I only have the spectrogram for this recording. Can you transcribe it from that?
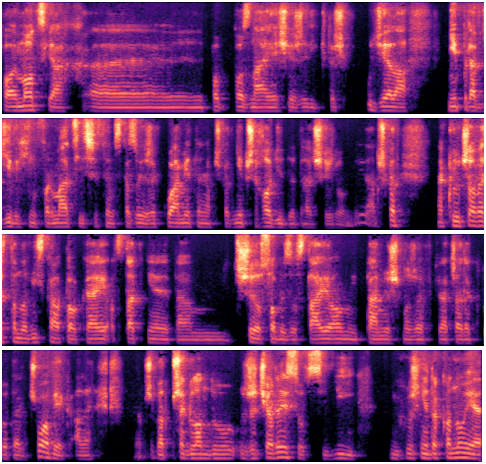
po emocjach e, po, poznaje się, jeżeli ktoś udziela nieprawdziwych informacji, system wskazuje, że kłamie, to na przykład nie przechodzi do dalszej rundy. Na przykład na kluczowe stanowiska to ok, ostatnie tam trzy osoby zostają i tam już może wkracza rekruter człowiek, ale na przykład przeglądu życiorysów CV już nie dokonuje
